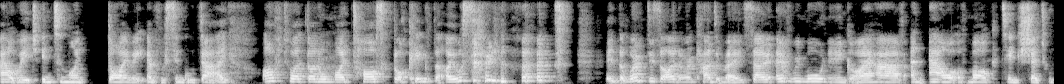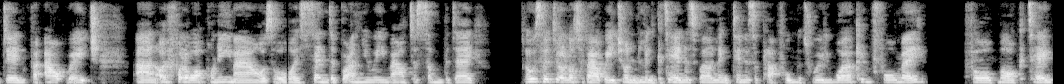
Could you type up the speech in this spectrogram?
outreach into my diary every single day after I'd done all my task blocking that I also learned in the Web Designer Academy. So every morning I have an hour of marketing scheduled in for outreach and I follow up on emails or I send a brand new email to somebody. I also do a lot of outreach on LinkedIn as well. LinkedIn is a platform that's really working for me for marketing.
